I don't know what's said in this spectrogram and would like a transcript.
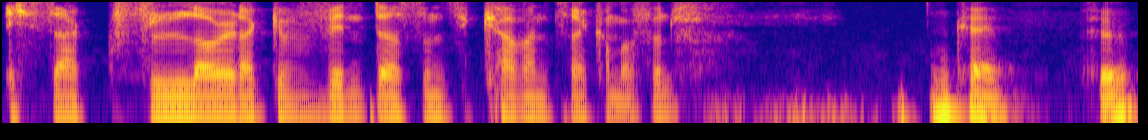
ich sag, Florida gewinnt das und sie covern 2,5. Okay. Phil?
